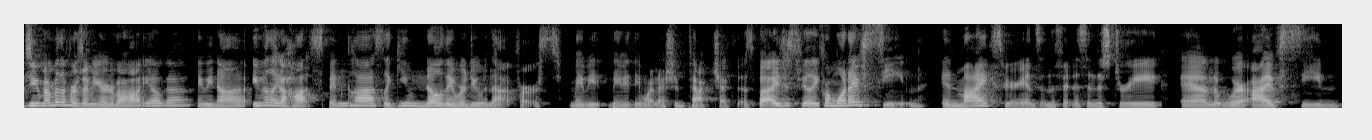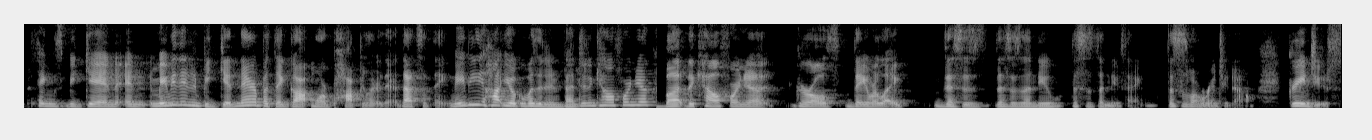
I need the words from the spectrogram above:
do you remember the first time you heard about hot yoga? Maybe not? Even like a hot spin class? Like you know they were doing that first. Maybe maybe they weren't. I should fact check this. But i just feel like from what i've seen in my experience in the fitness industry and where I've seen things begin, and maybe they didn't begin there, but they got more popular there. That's the thing. Maybe hot yoga wasn't invented in California, but the California girls, they were like, this is this is a new this is the new thing. This is what we're into now. Green juice.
